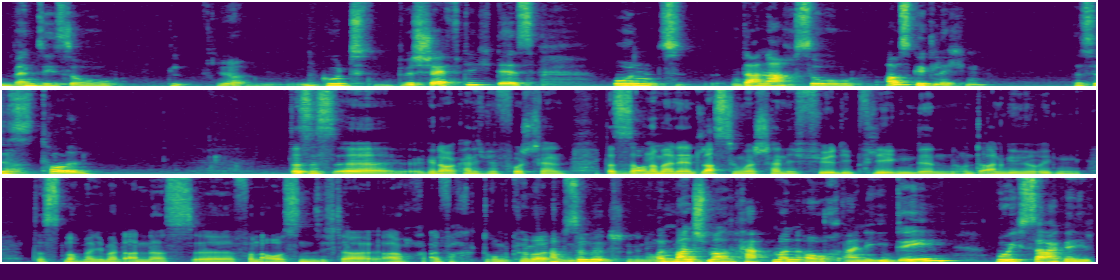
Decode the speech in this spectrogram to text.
wenn sie so ja. gut beschäftigt ist und danach so ausgeglichen. Das ist ja. toll. Das ist, äh, genau, kann ich mir vorstellen, das ist auch nochmal eine Entlastung wahrscheinlich für die Pflegenden und Angehörigen, dass nochmal jemand anders äh, von außen sich da auch einfach drum kümmert. Absolut. Um Menschen, genau. Und manchmal hat man auch eine Idee, wo ich sage,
